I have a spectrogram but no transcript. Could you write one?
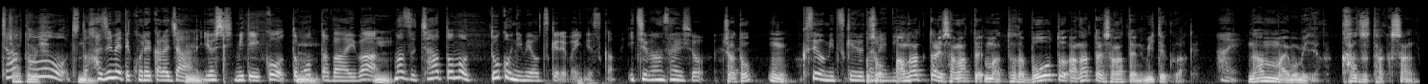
チャートをちょっと初めてこれからじゃあ、よし、見ていこうと思った場合は、まずチャートのどこに目をつければいいんですか？一番最初。チャート？うん。癖を見つけるために。上がったり下がったり、まあ、ただぼーっと上がったり下がったり見ていくわけ。はい。何枚も見ていく。数たくさん。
